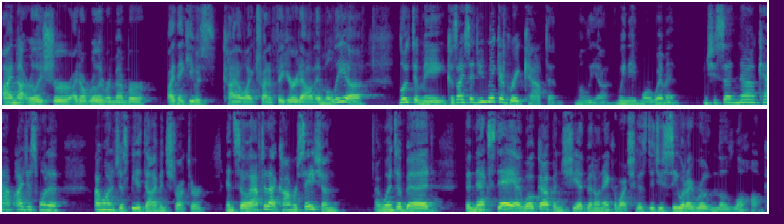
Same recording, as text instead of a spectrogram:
I'm not really sure. I don't really remember I think he was kind of like trying to figure it out. And Malia looked at me because I said, You'd make a great captain, Malia. We need more women. And she said, No, Cap, I just want to, I want to just be a dive instructor. And so after that conversation, I went to bed. The next day I woke up and she had been on Anchor Watch. She goes, Did you see what I wrote in the log?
